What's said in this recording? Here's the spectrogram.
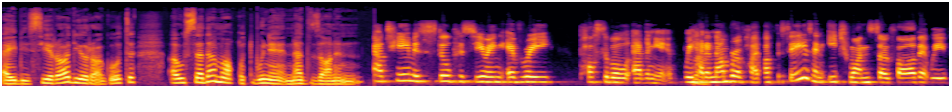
ای بی سی رادیو را گوت او سده ما قطبون ندزانن. Our team is still pursuing every possible avenue. We had a number of hypotheses, and each one so far that we've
